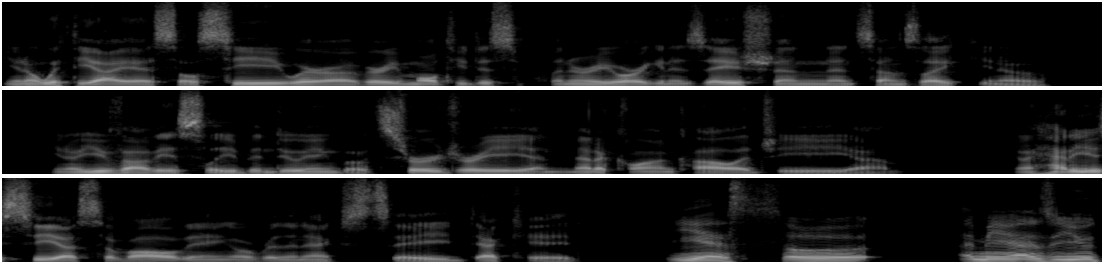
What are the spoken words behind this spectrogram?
you know, with the ISLC, we're a very multidisciplinary organization, and sounds like you know, you know, you've obviously been doing both surgery and medical oncology. Um, know, how do you see us evolving over the next, say, decade? Yes. So, I mean, as you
